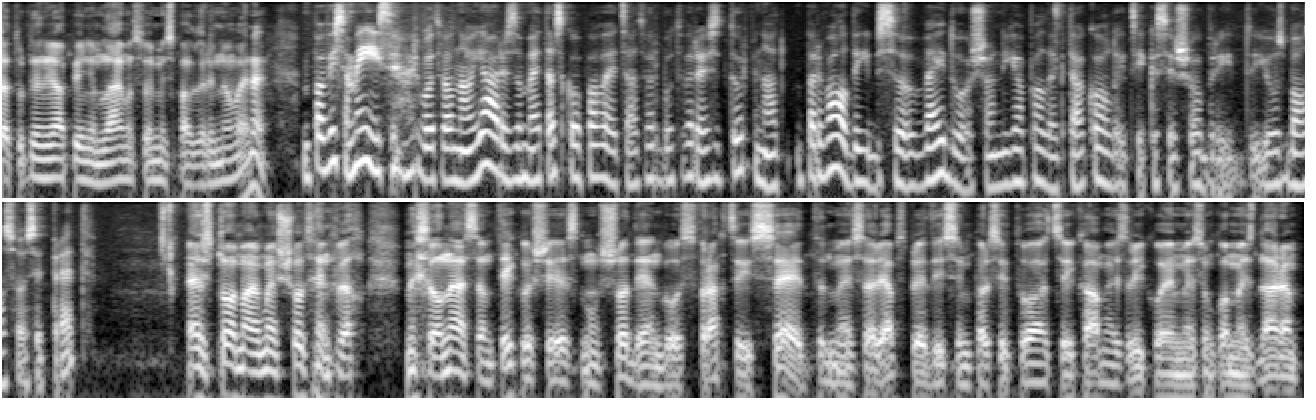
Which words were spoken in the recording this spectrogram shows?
ceturtdienu jāpieņem lēmums, vai mēs pagarinām vai nē. Pavisam īsi, varbūt vēl nav jārezumē tas, ko paveicāt. Varbūt varēsiet turpināt par valdības veidošanu, ja paliek tā koalīcija, kas ir šobrīd. Jūs balsosiet pret? Es domāju, mēs šodien vēl, mēs vēl neesam tikušies. Mums šodien būs frakcijas sēde, tad mēs arī apspriedīsim par situāciju, kā mēs rīkojamies un ko mēs darām,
